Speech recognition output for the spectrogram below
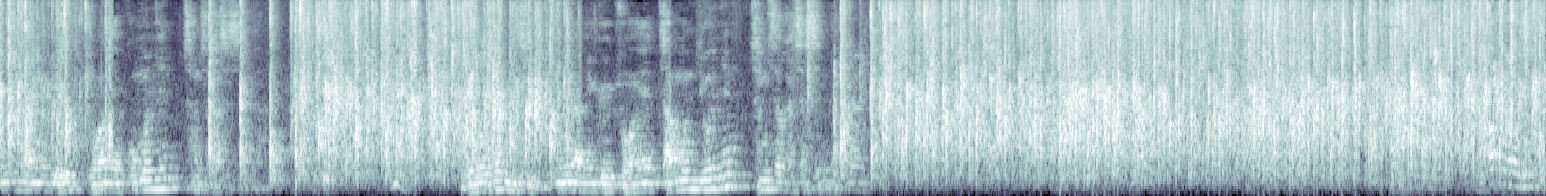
국민안전교육중앙회 고모님 참석하셨습니다. 변호사님 국민안전교육중앙회 자문위원님 참석하셨습니다. 앞으로 오십시오.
